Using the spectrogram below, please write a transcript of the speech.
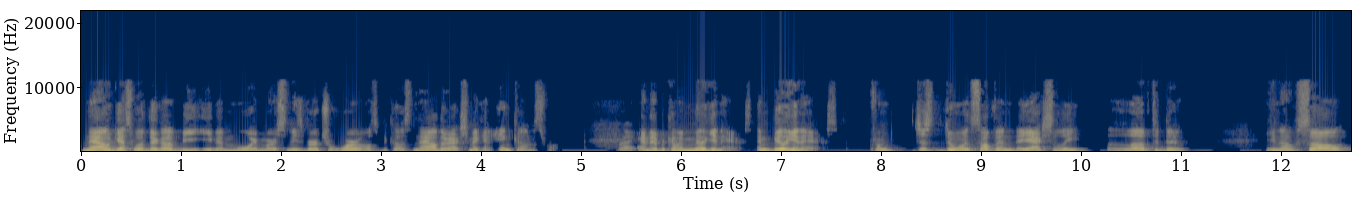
now guess what? They're going to be even more immersed in these virtual worlds because now they're actually making incomes from it. Right. And they're becoming millionaires and billionaires from just doing something they actually love to do. You know, so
